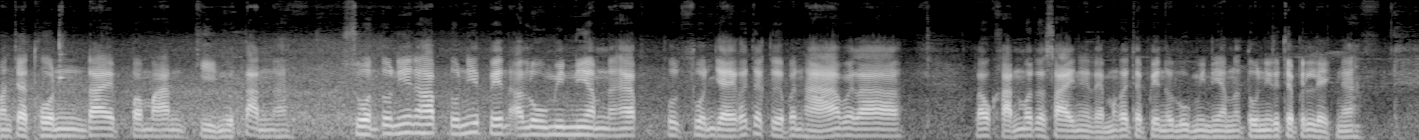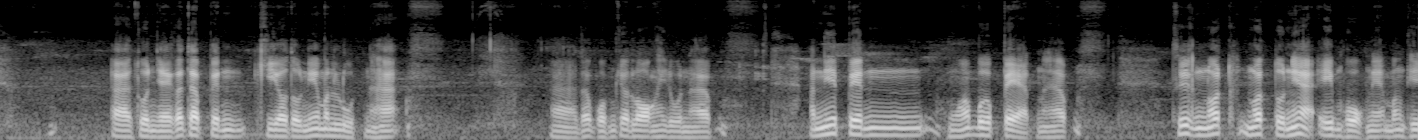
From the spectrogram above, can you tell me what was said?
มันจะทนได้ประมาณกี่นิวตันนะส่วนตัวนี้นะครับตัวนี้เป็นอลูมิเนียมนะครับส่วนใหญ่ก็จะเกิดปัญหาเวลาเราขันมอเตอร์ไซค์เนี่ยแหละมันก็จะเป็นอลูมิเนียมนะตัวนี้ก็จะเป็นเหล็กนะเอ่อส่วนใหญ่ก็จะเป็นเกลียวตรงนี้มันหลุดนะฮะอ่าแล้วผมจะลองให้ดูนะครับ อันนี้เป็นหัวเบอร์แปดนะครับ ซึ่งน็อตน็อตตัวเนี้ย M6 เนี่ยบางที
